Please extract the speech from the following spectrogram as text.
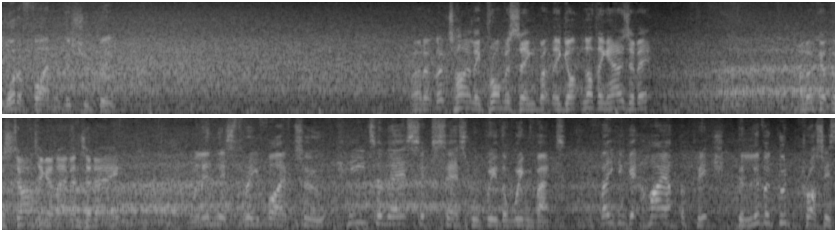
What a final this should be. Well, it looked highly promising, but they got nothing out of it. A look at the starting 11 today. Well, in this 3-5-2, key to their success will be the wing-backs. If they can get high up the pitch, deliver good crosses,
